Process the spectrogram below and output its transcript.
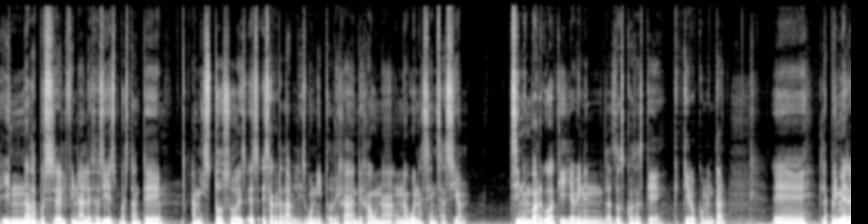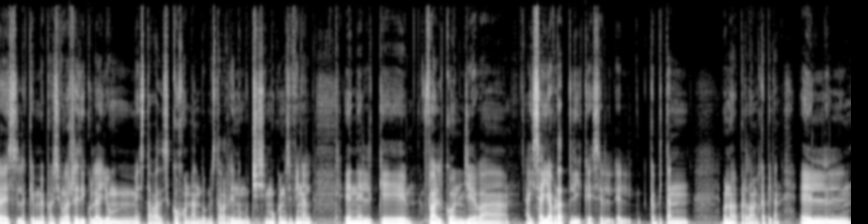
y nada, pues el final es así, es bastante amistoso, es, es, agradable, es bonito, deja, deja una, una, buena sensación. Sin embargo, aquí ya vienen las dos cosas que, quiero comentar. Eh, la primera es la que me pareció más ridícula yo me estaba descojonando, me estaba riendo muchísimo con ese final, en el que Falcon lleva a Isaiah Bradley, que es el, el capitán, bueno, perdón, el capitán, el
